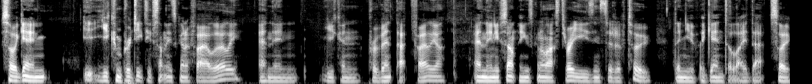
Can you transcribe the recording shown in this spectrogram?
So again, you can predict if something's going to fail early and then you can prevent that failure. And then if something's going to last three years instead of two, then you've again delayed that. So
